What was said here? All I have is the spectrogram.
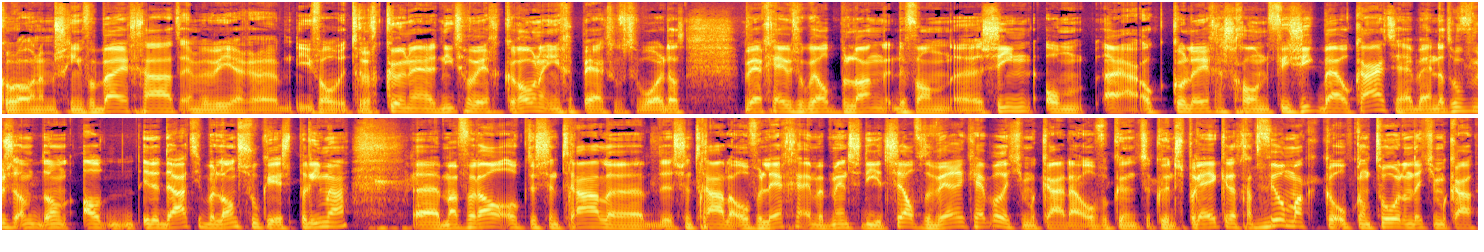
corona misschien voorbij gaat en we weer eh, in ieder geval weer terug kunnen en het niet vanwege corona ingeperkt hoeft te worden, dat werkgevers ook wel het belang ervan eh, zien om nou ja, ook collega's gewoon fysiek bij elkaar te hebben. En dat hoeven we dan, al inderdaad die balans zoeken is prima, Eh, maar vooral ook de centrale, de centrale overleggen en met mensen die hetzelfde werk hebben, dat je elkaar daarover kunt, kunt spreken. Dat gaat veel makkelijker op kantoor dan dat je elkaar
